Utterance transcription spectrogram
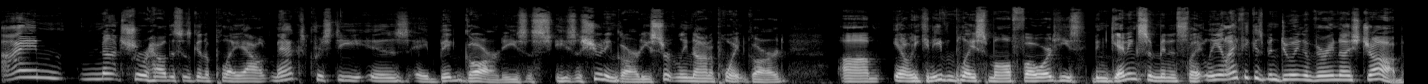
I'm not sure how this is going to play out. Max Christie is a big guard. He's a, he's a shooting guard. He's certainly not a point guard. Um, you know, he can even play small forward. He's been getting some minutes lately, and I think he's been doing a very nice job.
